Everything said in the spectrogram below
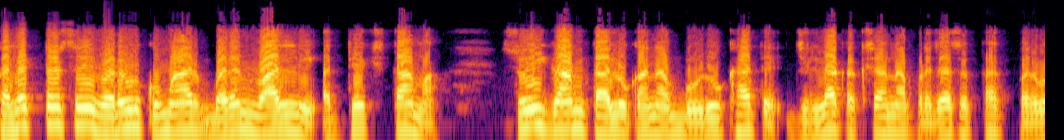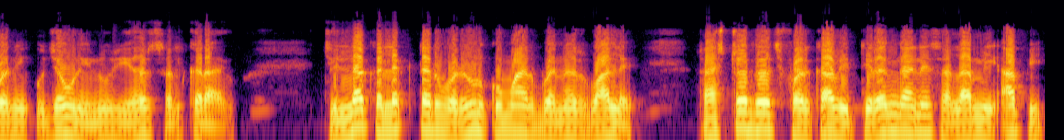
કલેક્ટર શ્રી વરુણકુમાર બરનવાલની અધ્યક્ષતામાં સુઈગામ તાલુકાના બોરુ ખાતે જિલ્લા કક્ષાના પ્રજાસત્તાક પર્વની ઉજવણીનું રિહર્સલ કરાયું. જિલ્લા કલેક્ટર વરુણકુમાર બનરવાલે રાષ્ટ્રધ્વજ ફરકાવી તિરંગાને સલામી આપી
